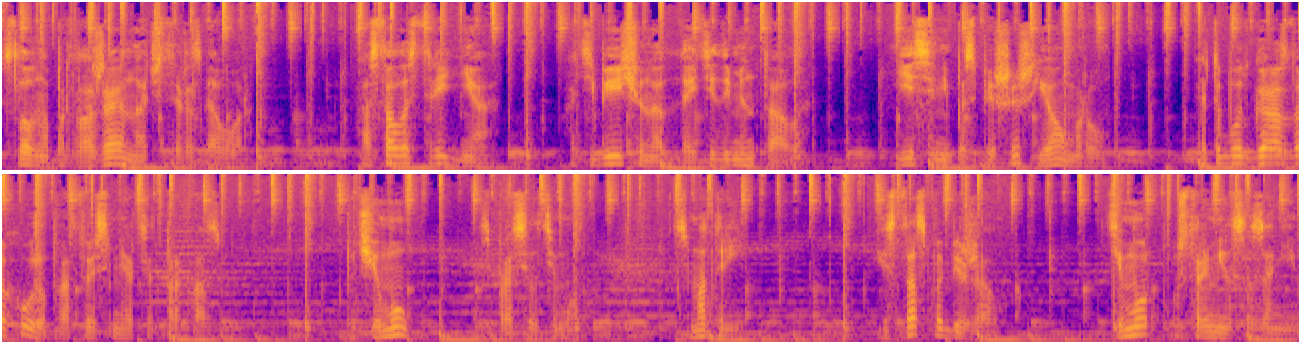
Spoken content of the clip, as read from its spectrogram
словно продолжая начатый разговор. «Осталось три дня. А тебе еще надо дойти до ментала. Если не поспешишь, я умру. Это будет гораздо хуже простой смерти от проказа. Почему? Спросил Тимур. Смотри. И Стас побежал. Тимур устремился за ним.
